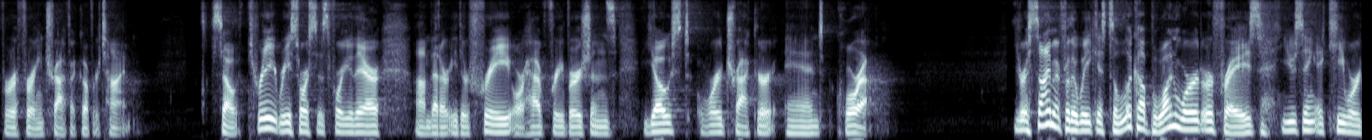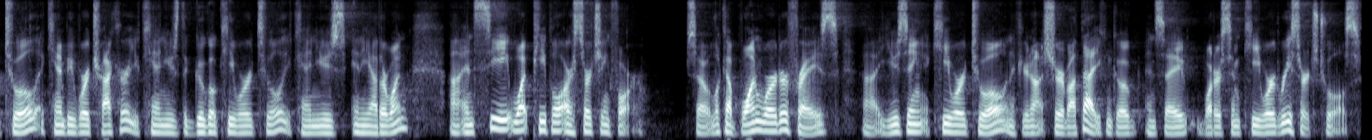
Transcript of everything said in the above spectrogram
for referring traffic over time. So, three resources for you there um, that are either free or have free versions Yoast, Word Tracker, and Quora. Your assignment for the week is to look up one word or phrase using a keyword tool. It can be Word Tracker, You can use the Google keyword tool. You can use any other one uh, and see what people are searching for. So look up one word or phrase uh, using a keyword tool. And if you're not sure about that, you can go and say, what are some keyword research tools?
